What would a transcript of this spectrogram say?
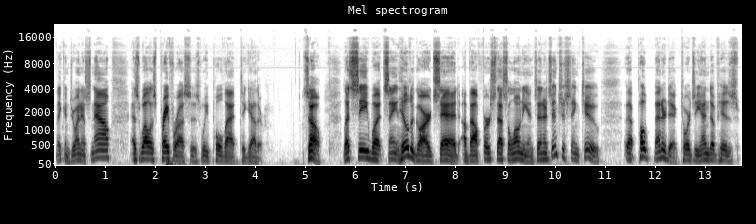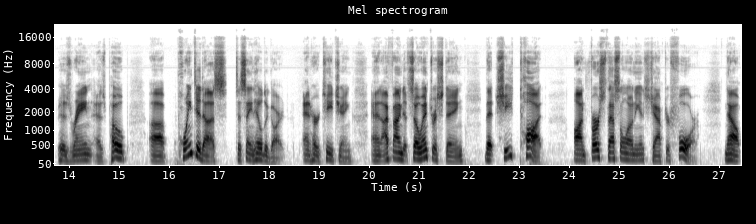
They can join us now, as well as pray for us as we pull that together. So let's see what St. Hildegard said about First Thessalonians. And it's interesting, too, that Pope Benedict, towards the end of his, his reign as Pope, uh, pointed us to St. Hildegard and her teaching. And I find it so interesting that she taught on 1 Thessalonians chapter 4. Now,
